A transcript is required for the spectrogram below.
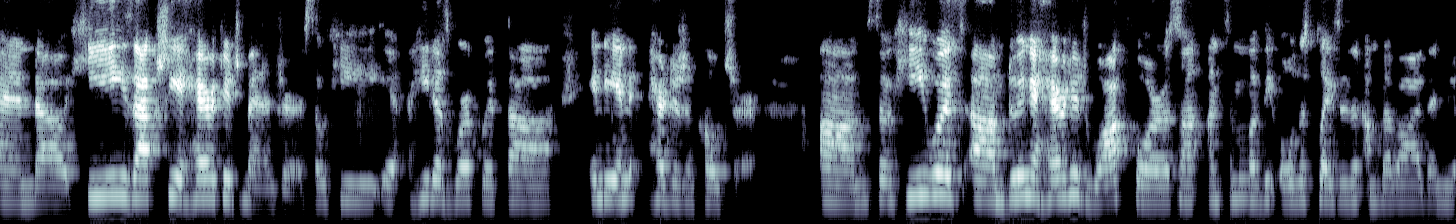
And uh, he's actually a heritage manager, so he he does work with uh, Indian heritage and culture. Um, so he was um, doing a heritage walk for us on, on, some of the oldest places in Ahmedabad and,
